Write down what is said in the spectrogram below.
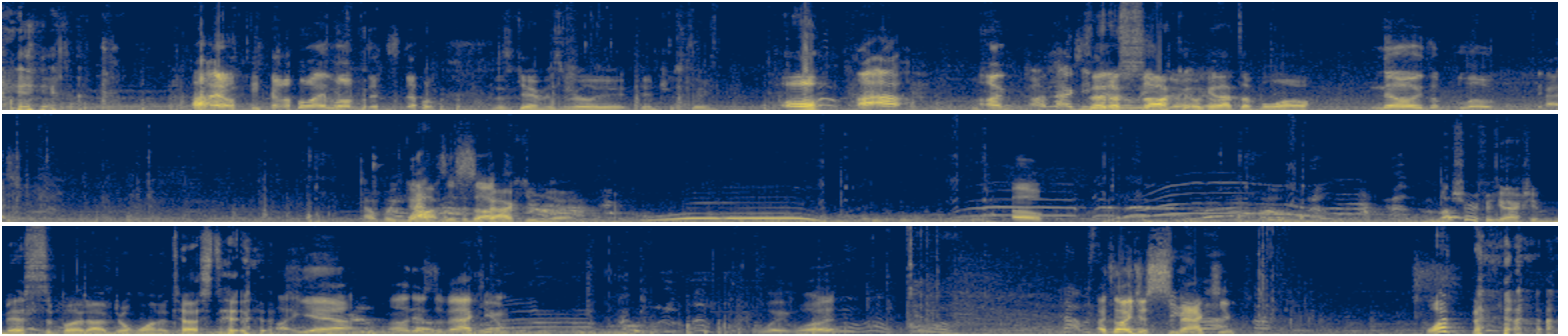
I don't know. I love this though. this game is really interesting. Oh! I, I, I'm, I'm actually. Is that a suck? Okay, it. that's a blow. No, it's a blow dash. Have we gotten to the suck. vacuum yet? Oh, I'm not sure if you can actually miss, but I don't want to test it. uh, yeah. Oh, there's the vacuum. Wait, what? That was I thought I just smacked you. what?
